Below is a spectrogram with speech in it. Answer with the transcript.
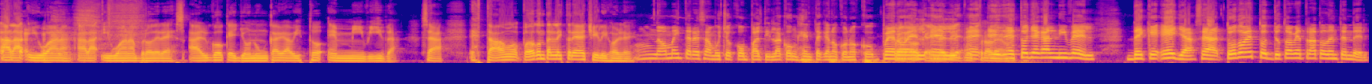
a la iguana, a la iguana, brother, es algo que yo nunca había visto en mi vida. O sea, estábamos... ¿Puedo contar la historia de Chili, Jorge? No me interesa mucho compartirla con gente que no conozco. Pero Pues, el, no eh, eh, esto llega al nivel de que ella, o sea, todo esto yo todavía trato de entender.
